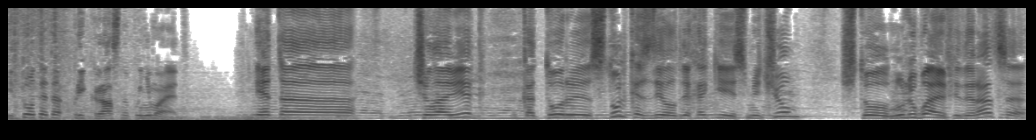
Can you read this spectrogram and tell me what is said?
И тот это прекрасно понимает. Это человек, который столько сделал для хоккея с мячом, что ну, любая федерация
